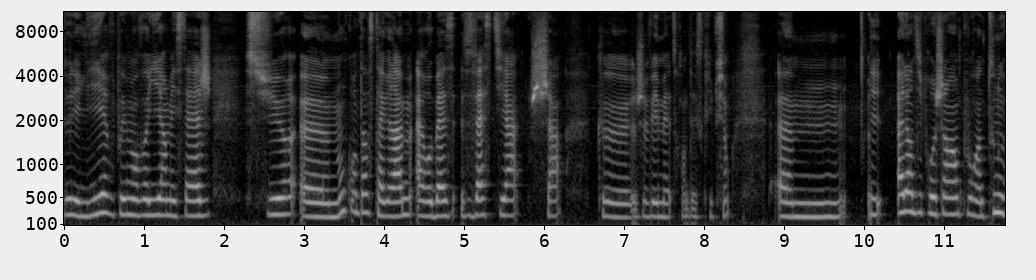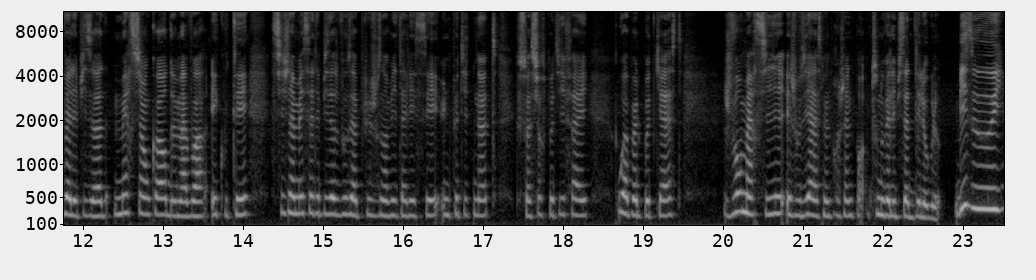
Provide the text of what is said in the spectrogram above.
les lire. Vous pouvez m'envoyer un message sur euh, mon compte Instagram, @svastiachat, que je vais mettre en description. Et à lundi prochain pour un tout nouvel épisode. Merci encore de m'avoir écouté. Si jamais cet épisode vous a plu, je vous invite à laisser une petite note, que ce soit sur Spotify ou Apple Podcast. Je vous remercie et je vous dis à la semaine prochaine pour un tout nouvel épisode d'Hello Glow. Bisous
